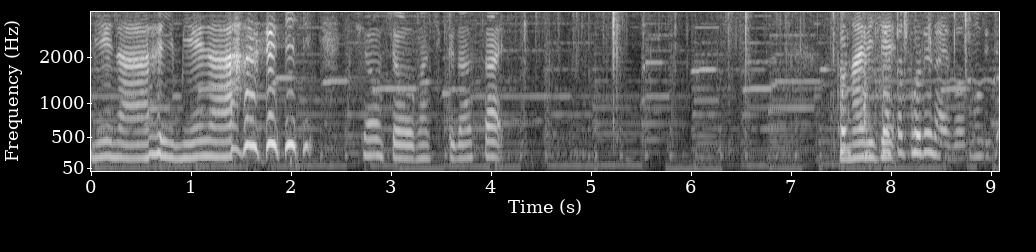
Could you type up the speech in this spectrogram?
見えない。見えない少々お待ちください隣であ取れないぞ、伸びて。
